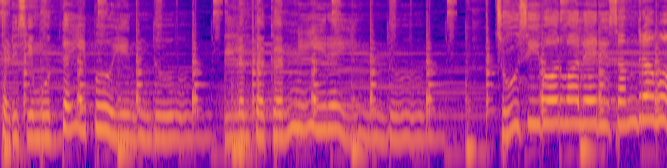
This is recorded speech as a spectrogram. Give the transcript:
తడిసి ముద్దయిపోయిందు ఇల్లంత కన్నీరయిందు చూసి ఓర్వలేని సంద్రమో.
